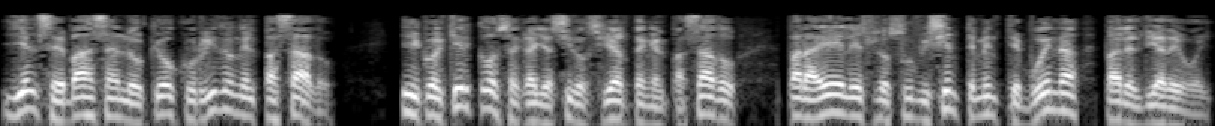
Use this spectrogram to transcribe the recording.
y él se basa en lo que ha ocurrido en el pasado, y cualquier cosa que haya sido cierta en el pasado, para él es lo suficientemente buena para el día de hoy.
